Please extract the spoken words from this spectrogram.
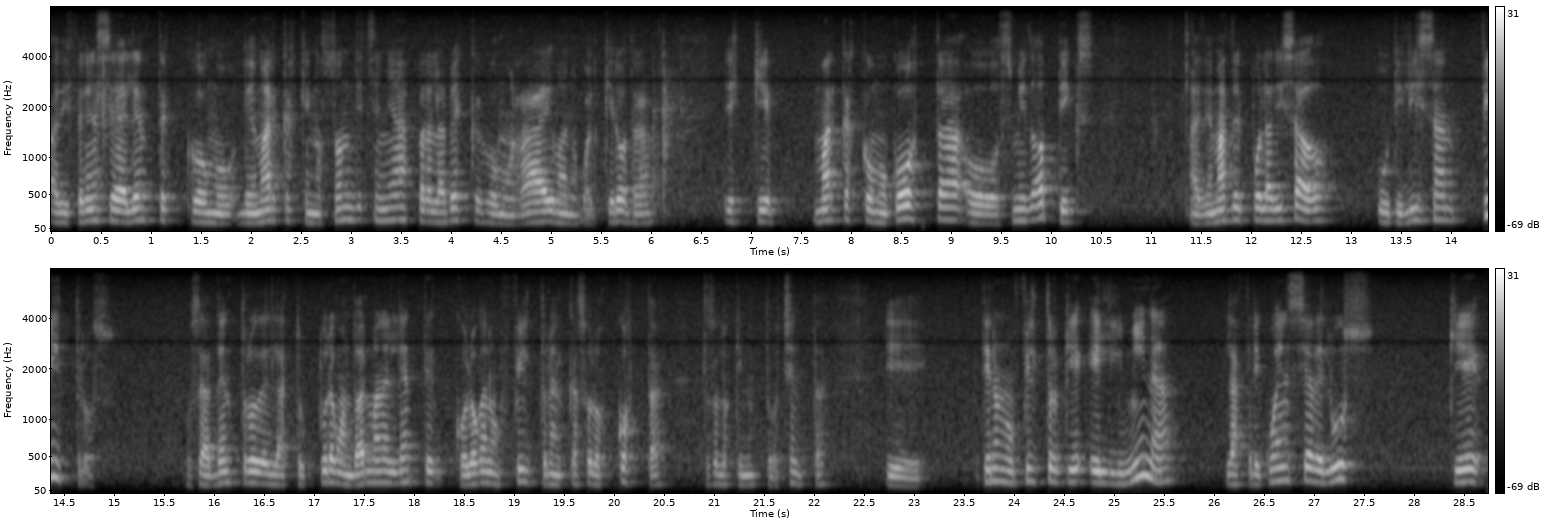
a diferencia de lentes como de marcas que no son diseñadas para la pesca como ray o cualquier otra, es que marcas como Costa o Smith Optics, además del polarizado, utilizan filtros. O sea, dentro de la estructura, cuando arman el lente, colocan un filtro, en el caso de los Costa, estos son los 580, y tienen un filtro que elimina la frecuencia de luz que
